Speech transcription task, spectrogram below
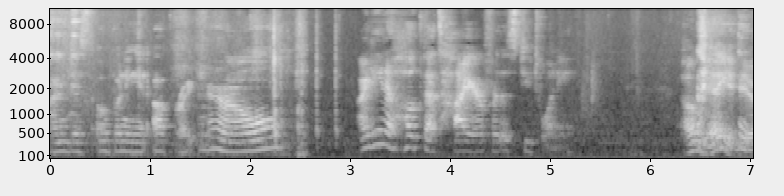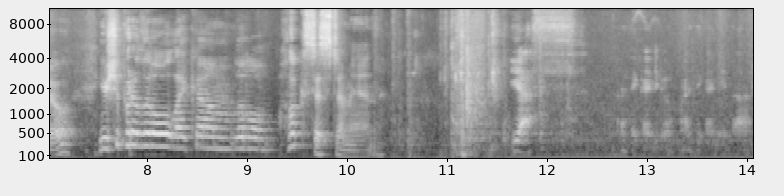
I'm just opening it up right now. I need a hook that's higher for this 220. Oh yeah, you do. you should put a little like um little hook system in. Yes, I think I do. I think I need that.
